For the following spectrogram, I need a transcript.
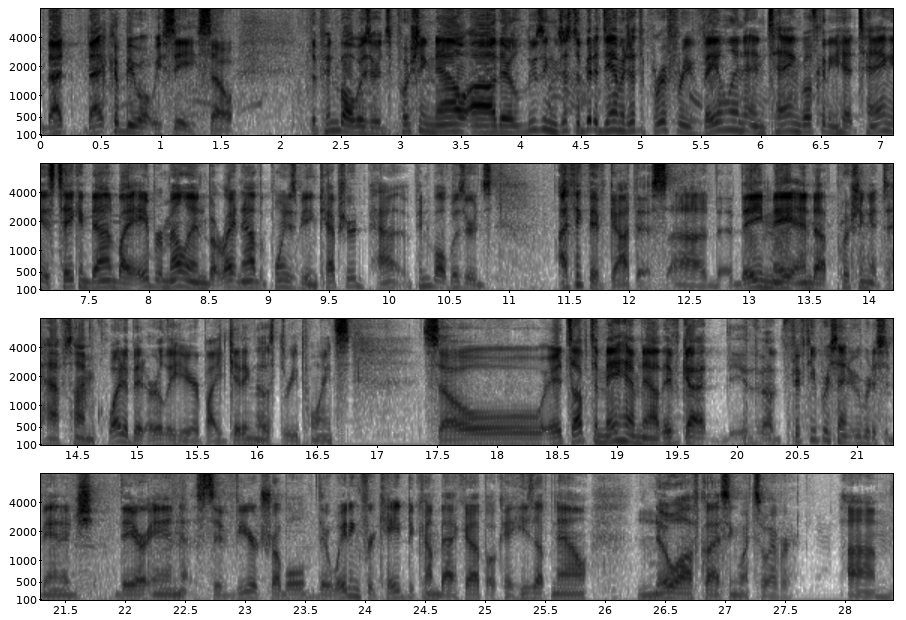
that that could be what we see. So the Pinball Wizards pushing now. Uh, they're losing just a bit of damage at the periphery. Valen and Tang both getting hit. Tang is taken down by Abramelin, but right now the point is being captured. Pa Pinball Wizards, I think they've got this. Uh, they may end up pushing it to halftime quite a bit early here by getting those three points. So it's up to Mayhem now. They've got a 50% Uber disadvantage. They are in severe trouble. They're waiting for Cade to come back up. Okay, he's up now. No off-classing whatsoever. Um,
